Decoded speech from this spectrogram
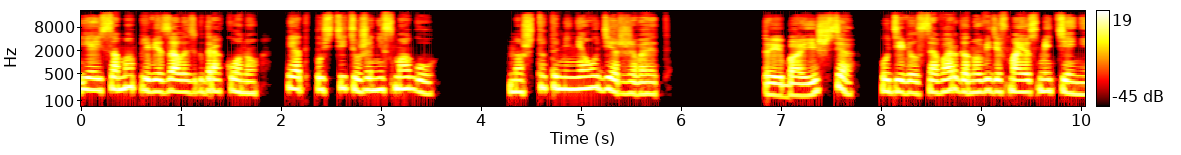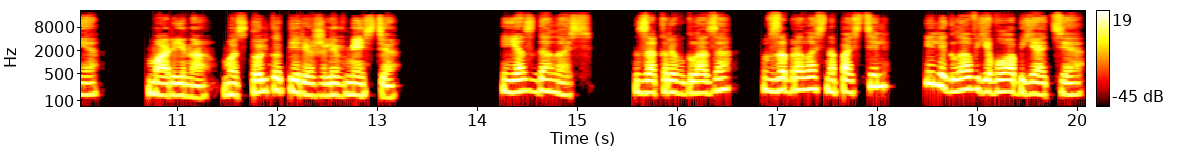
Я и сама привязалась к дракону, и отпустить уже не смогу. Но что-то меня удерживает. «Ты боишься?» — удивился Варган, увидев мое смятение. «Марина, мы столько пережили вместе». Я сдалась. Закрыв глаза, взобралась на постель и легла в его объятия.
